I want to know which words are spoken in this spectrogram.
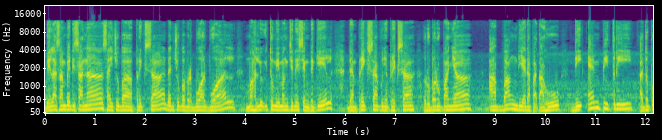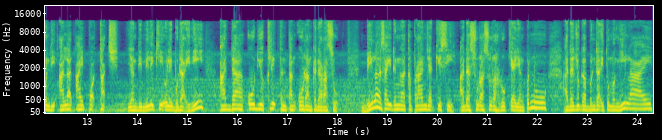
Bila sampai di sana, saya cuba periksa dan cuba berbual-bual. Makhluk itu memang jenis yang degil dan periksa punya periksa. Rupa-rupanya abang dia dapat tahu di MP3 ataupun di alat iPod Touch yang dimiliki oleh budak ini ada audio klip tentang orang kena rasuk. Bila saya dengar terperanjat kisi, ada surah-surah rukyah yang penuh, ada juga benda itu mengilai,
